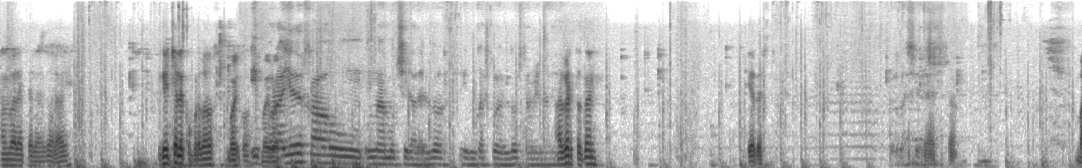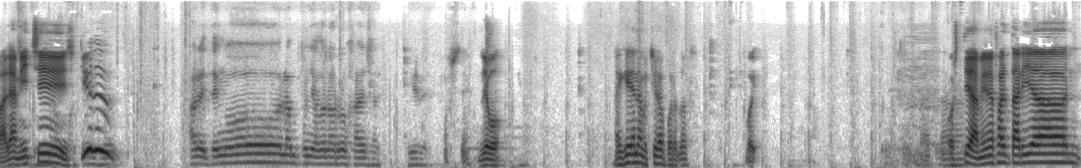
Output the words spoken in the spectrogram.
Ah, vale, te daré ahí. Que échale por dos. Voy. Y Voy, por voy. ahí he dejado un- una mochila del 2 y un casco del 2 también. ahí. Alberto, ten. Fíjate. Gracias. Ya está. Vale, amichis. Vale, tengo la empuñadora roja esa. si. Hostia. Llevo. Aquí hay una mochila por dos. Voy. Hostia, a mí me faltarían...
